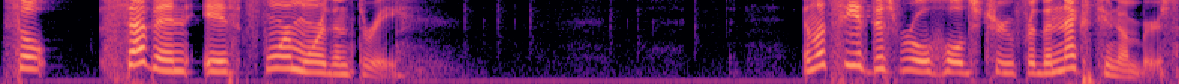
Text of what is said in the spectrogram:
So 7 is 4 more than 3. And let's see if this rule holds true for the next two numbers.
